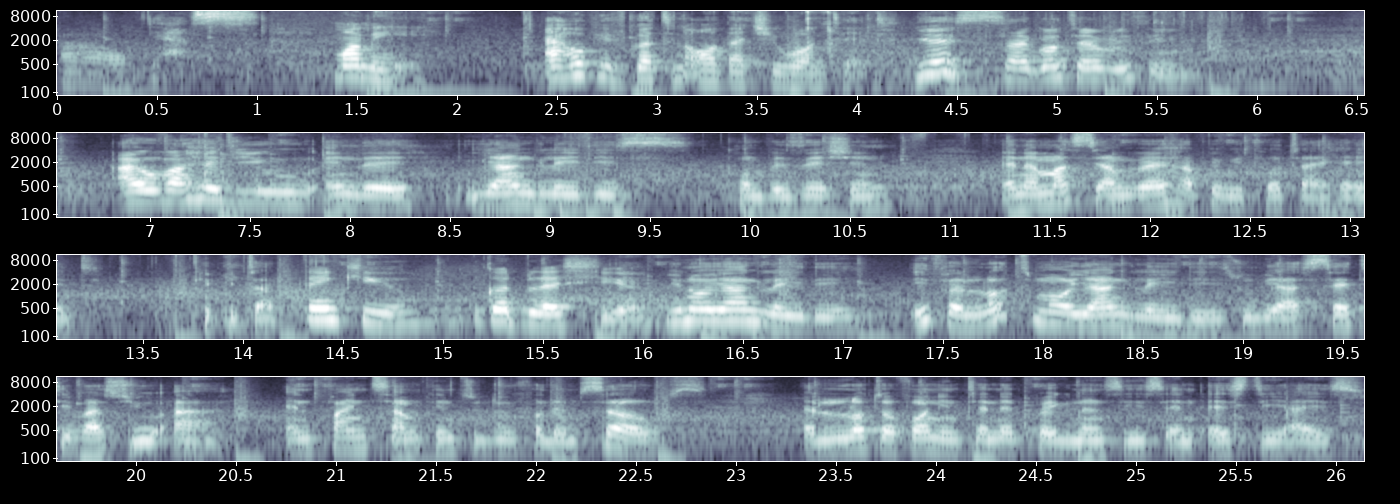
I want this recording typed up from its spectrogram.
Wow. Yes. Mommy, I hope you've gotten all that you wanted. Yes, I got everything. I overheard you in the young lady's conversation, and I must say I'm very happy with what I heard. Keep it up. Thank you. God bless you. You know, young lady, if a lot more young ladies will be assertive as you are and find something to do for themselves, a lot of unintended pregnancies and STIs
